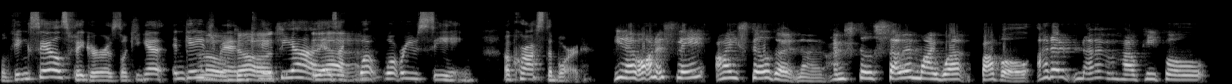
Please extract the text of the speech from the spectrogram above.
looking sales figures looking at oh, engagement oh, kpis yeah. like what what were you seeing across the board you know honestly i still don't know i'm still so in my work bubble i don't know how people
